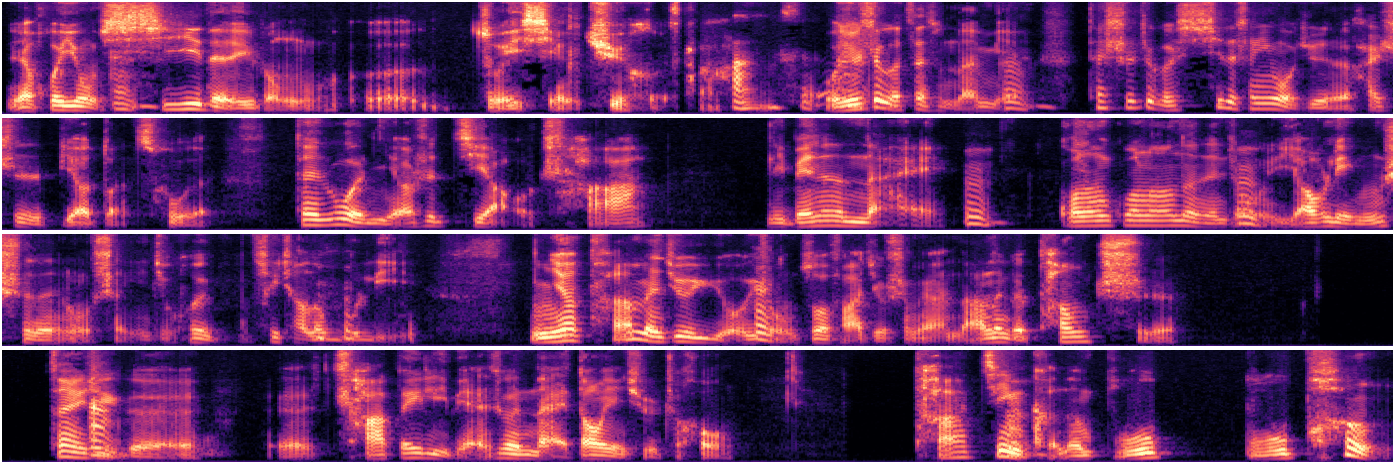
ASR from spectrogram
人会用吸的一种呃嘴型去喝茶，我觉得这个在所难免。但是这个吸的声音，我觉得还是比较短促的。但如果你要是搅茶里边的奶，嗯，咣啷咣啷的那种摇铃式的那种声音，就会非常的无力。你像他们就有一种做法，就是什么呀？拿那个汤匙，在这个呃茶杯里边，这个奶倒进去之后，他尽可能不不碰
